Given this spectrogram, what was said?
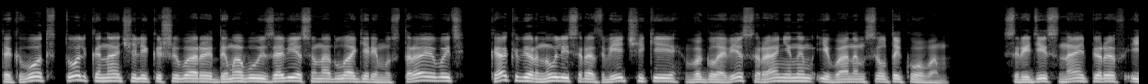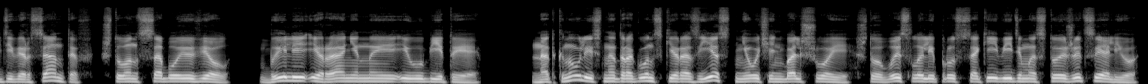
Так вот, только начали кошевары дымовую завесу над лагерем устраивать, как вернулись разведчики во главе с раненым Иваном Салтыковым. Среди снайперов и диверсантов, что он с собой увел, были и раненые, и убитые. Наткнулись на драгунский разъезд не очень большой, что выслали пруссаки, видимо, с той же целью,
